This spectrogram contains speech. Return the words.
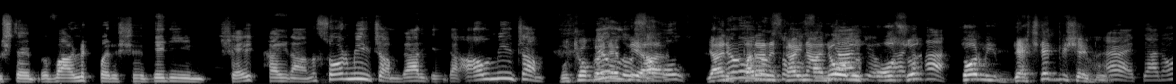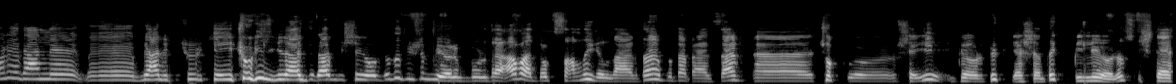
işte varlık barışı dediğin şey kaynağını sormayacağım, vergi de almayacağım. Bu çok ne önemli ya. Ol, yani paranın kaynağı ne olursa olsun yani, ha. sormayayım. Dehşet bir şey bu. Evet yani o nedenle e, yani Türkiye'yi çok ilgilendiren bir şey olduğunu düşünmüyorum burada. Ama 90'lı yıllarda bu da benzer e, çok e, şeyi gördük, yaşadık, biliyoruz. İşte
